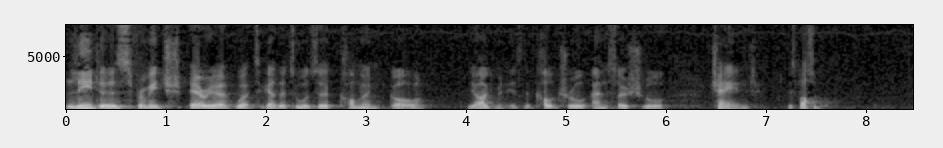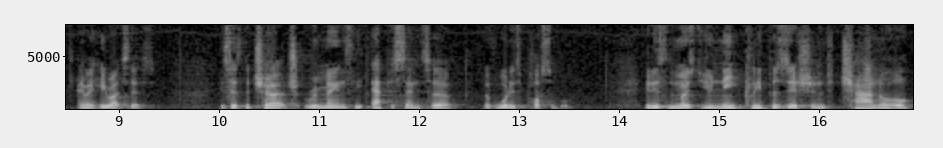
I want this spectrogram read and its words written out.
leaders from each area work together towards a common goal, the argument is that cultural and social change is possible. Anyway, he writes this he says, The church remains the epicenter of what is possible. It is the most uniquely positioned channel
